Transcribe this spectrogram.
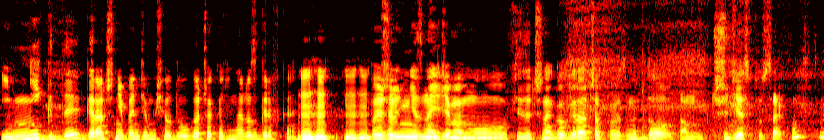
i nigdy gracz nie będzie musiał długo czekać na rozgrywkę. Mhm. Mhm. Bo jeżeli nie znajdziemy mu fizycznego gracza powiedzmy do tam 30 sekund, to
